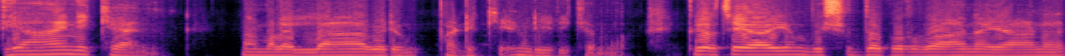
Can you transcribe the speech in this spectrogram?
ധ്യാനിക്കാൻ നമ്മളെല്ലാവരും പഠിക്കേണ്ടിയിരിക്കുന്നു. തീർച്ചയായും വിശുദ്ധ കുർബാനയാണ്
